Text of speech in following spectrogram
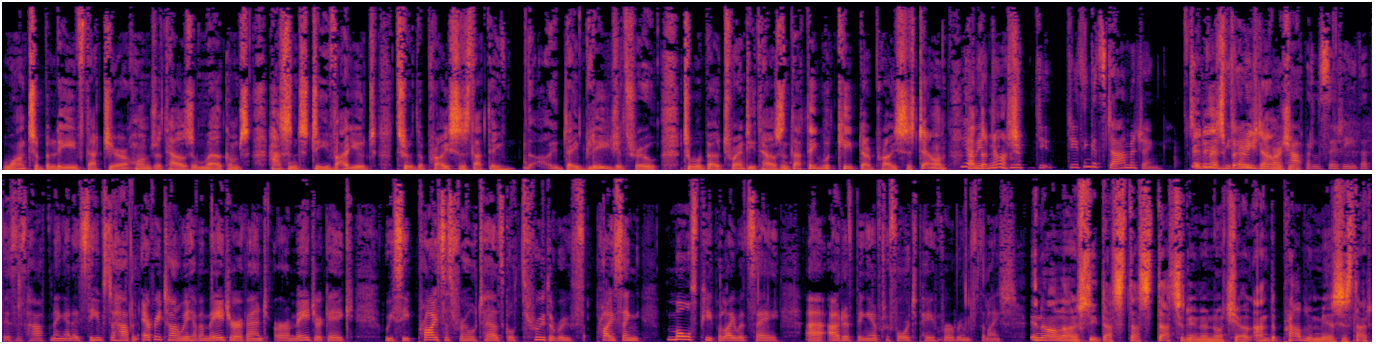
want to believe that your hundred thousand welcomes hasn't devalued through the prices that they they bleed you through to about twenty thousand, that they would keep their prices down, Yeah, I and mean, they're not. Do, do you think it's damaging to It the is very reputation of our capital city that this is happening? And it seems to happen every time we have a major event or a major gig. We see prices for hotels go through the roof, pricing most people, I would say, uh, out of being able to afford to pay for a room for the night. In all honesty, that's that's that's it in a nutshell. And the problem is, is that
